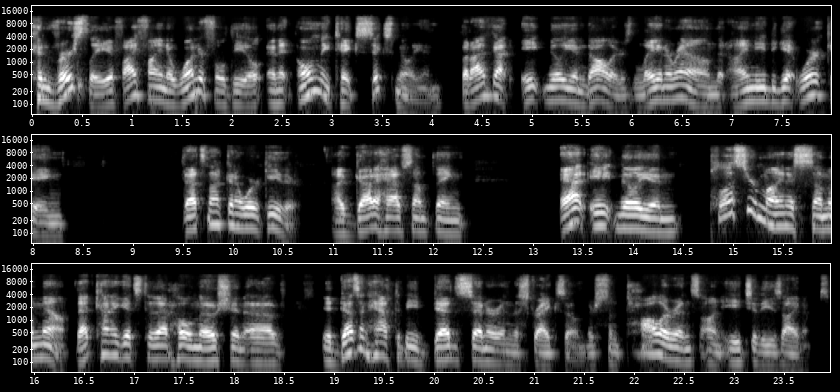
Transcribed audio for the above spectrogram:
Conversely, if I find a wonderful deal and it only takes 6 million, but I've got $8 million laying around that I need to get working, that's not going to work either. I've got to have something at 8 million plus or minus some amount. That kind of gets to that whole notion of it doesn't have to be dead center in the strike zone. There's some tolerance on each of these items.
